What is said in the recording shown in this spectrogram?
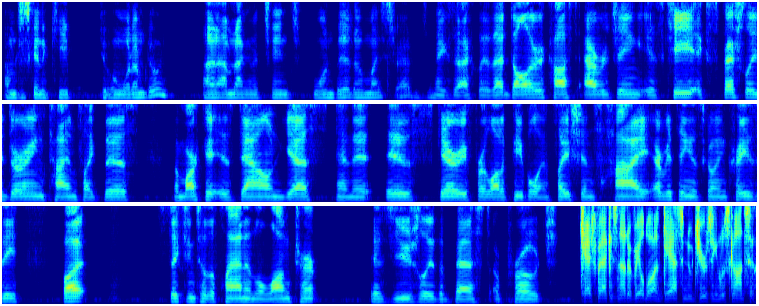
I'm just going to keep doing what I'm doing. I, am not going to change one bit of my strategy. Exactly. That dollar cost averaging is key, especially during times like this. The market is down, yes, and it is scary for a lot of people. Inflation's high, everything is going crazy, but sticking to the plan in the long term is usually the best approach. Cashback is not available on gas in New Jersey and Wisconsin.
